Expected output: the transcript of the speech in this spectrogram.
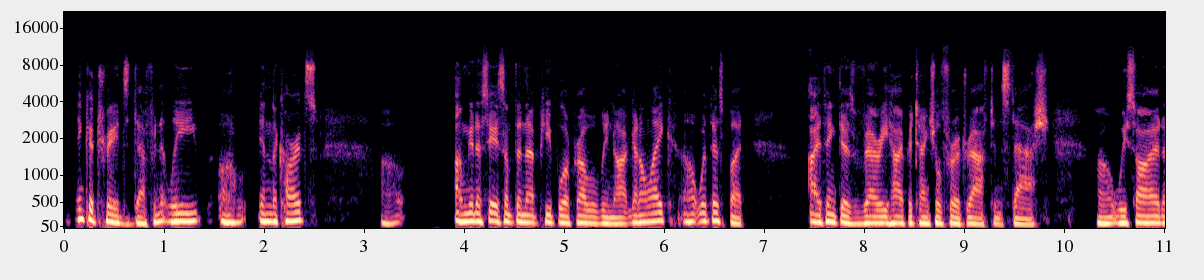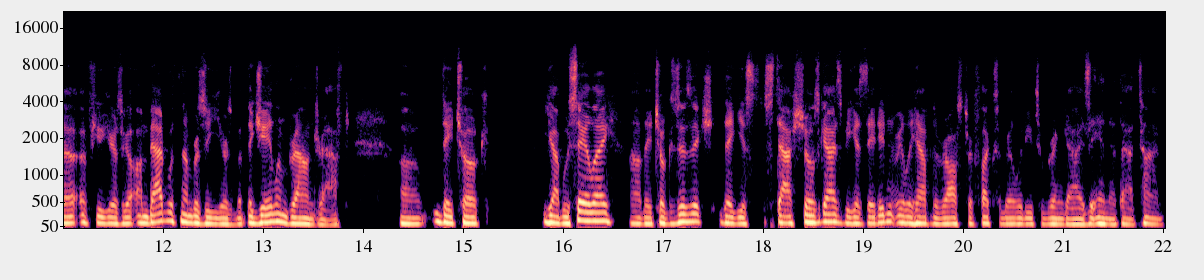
I think a trade's definitely uh, in the cards. Uh, I'm going to say something that people are probably not going to like uh, with this, but I think there's very high potential for a draft and stash. Uh, we saw it a, a, few years ago. I'm bad with numbers of years, but the Jaylen Brown draft, uh, they took Yabusele, uh, they took Zizic, they just stashed those guys because they didn't really have the roster flexibility to bring guys in at that time.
